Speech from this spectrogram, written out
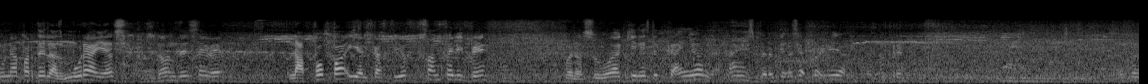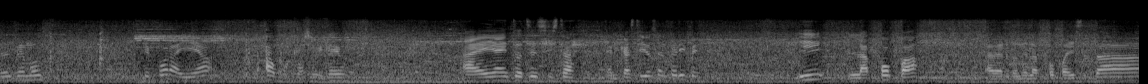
Una parte de las murallas donde se ve la popa y el castillo San Felipe Bueno, subo aquí en este cañón. Espero que no sea prohibido. Entonces vemos que por allá... ¡Ah, casi me caigo! Ahí entonces está el Castillo San Felipe. Y la popa. A ver, ¿dónde la popa está?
